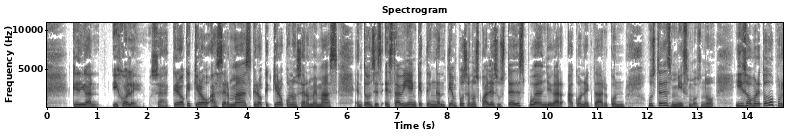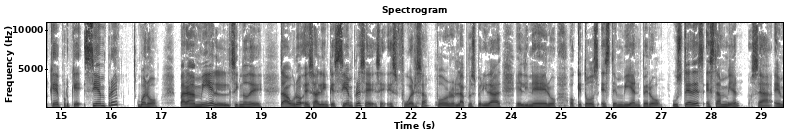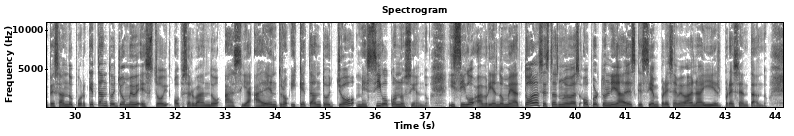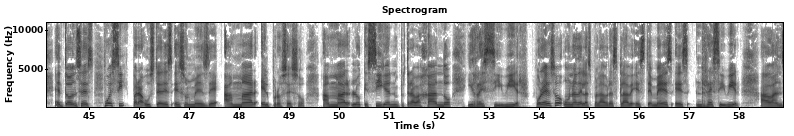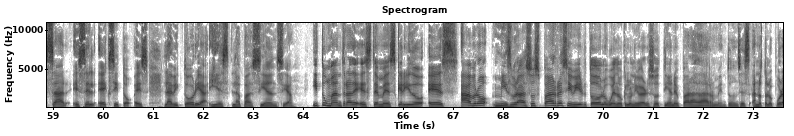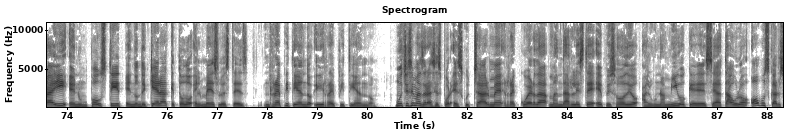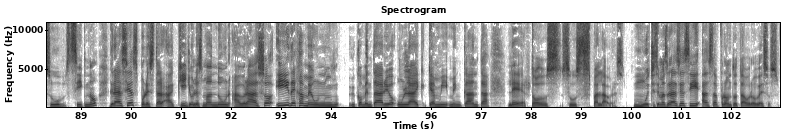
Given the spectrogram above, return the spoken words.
que digan, híjole, o sea, creo que quiero hacer más, creo que quiero conocerme más. Entonces está bien que tengan tiempos en los cuales ustedes puedan llegar a conectar con ustedes mismos, ¿no? Y sobre todo, ¿por qué? Porque siempre bueno, para mí el signo de Tauro es alguien que siempre se, se, esfuerza por la prosperidad, el dinero o que todos estén bien, pero ustedes están bien, o sea, empezando por qué tanto yo me estoy observando hacia adentro y qué tanto yo me sigo conociendo y sigo abriéndome a todas estas nuevas oportunidades que siempre se me van a ir presentando. Entonces, pues sí, para ustedes es un mes de amar el proceso, amar lo que siguen trabajando y recibir. Por eso, una de las palabras clave este mes es recibir, avanzar, es el éxito, es la victoria y es la paciencia. Y tu mantra de este mes, querido, es abro mis brazos para recibir todo lo bueno que el universo tiene para darme. Entonces, anótalo por ahí en un post-it, en donde quiera que todo el mes lo estés repitiendo y repitiendo. Muchísimas gracias por escucharme. Recuerda mandarle este episodio a algún amigo que sea Tauro o buscar su signo. Gracias por estar aquí. Yo les mando un abrazo y déjame un comentario, un like, que a mí me encanta leer todas sus palabras. Muchísimas gracias y hasta pronto, Tauro. Besos.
